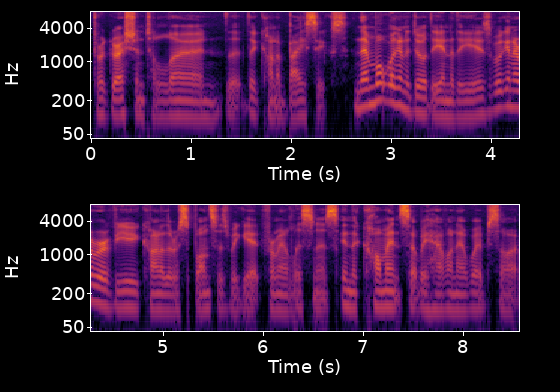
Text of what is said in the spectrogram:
progression to learn the, the kind of basics. And then what we're going to do at the end of the year is we're going to review kind of the responses we get from our listeners in the comments that we have on our website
